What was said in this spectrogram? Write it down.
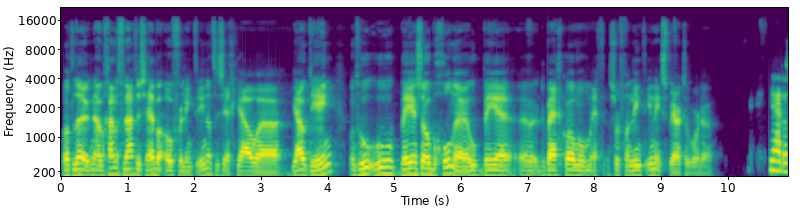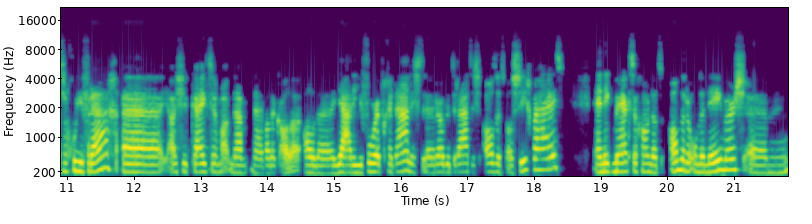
Wat leuk. Nou, we gaan het vandaag dus hebben over LinkedIn. Dat is echt jouw, uh, jouw ding. Want hoe, hoe ben je zo begonnen? Hoe ben je erbij gekomen om echt een soort van LinkedIn-expert te worden? Ja, dat is een goede vraag. Uh, als je kijkt zeg maar, naar, wat ik alle, alle jaren hiervoor heb gedaan, is de rode draad is altijd wel zichtbaarheid. En ik merkte gewoon dat andere ondernemers um,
